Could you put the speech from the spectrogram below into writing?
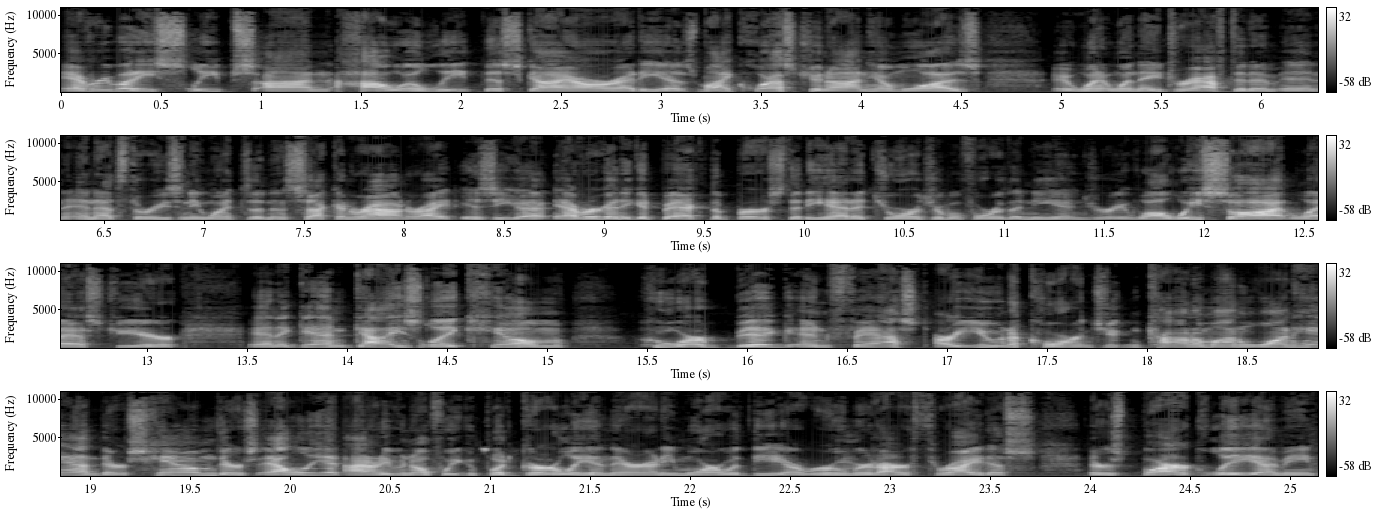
everybody sleeps on how elite this guy already is. My question on him was when, when they drafted him, and, and that's the reason he went to the second round, right? Is he ever going to get back the burst that he had at Georgia before the knee injury? Well, we saw it last year. And again, guys like him who are big and fast are unicorns. You can count them on one hand. There's him, there's Elliott. I don't even know if we can put Gurley in there anymore with the uh, rumored arthritis. There's Barkley. I mean,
